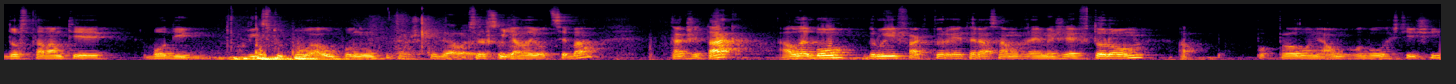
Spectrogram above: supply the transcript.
dostávam tie body výstupu a úplnú Trošku ďalej. trošku ďalej od seba. Takže tak, alebo druhý faktor je teda samozrejme, že v ktorom, a po- podľa mňa o mnoho dôležitejší,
